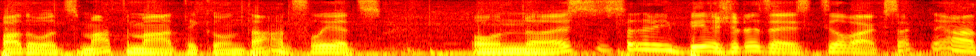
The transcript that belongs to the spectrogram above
padodas matemātika un tādas lietas. Un uh, es arī bieži redzējis, ka cilvēki saka, "Nu jā,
